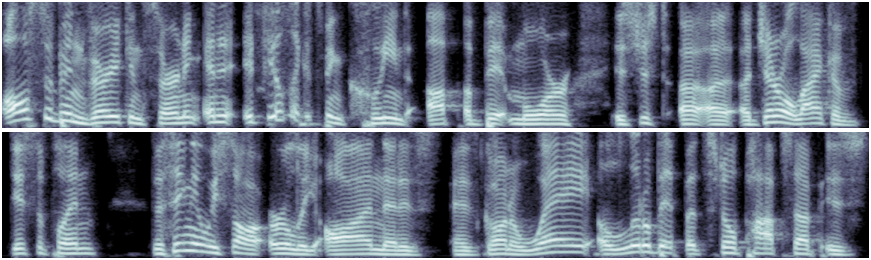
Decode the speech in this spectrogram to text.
also been very concerning, and it, it feels like it's been cleaned up a bit more, is just a, a, general lack of discipline. The thing that we saw early on that is has gone away a little bit, but still pops up is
